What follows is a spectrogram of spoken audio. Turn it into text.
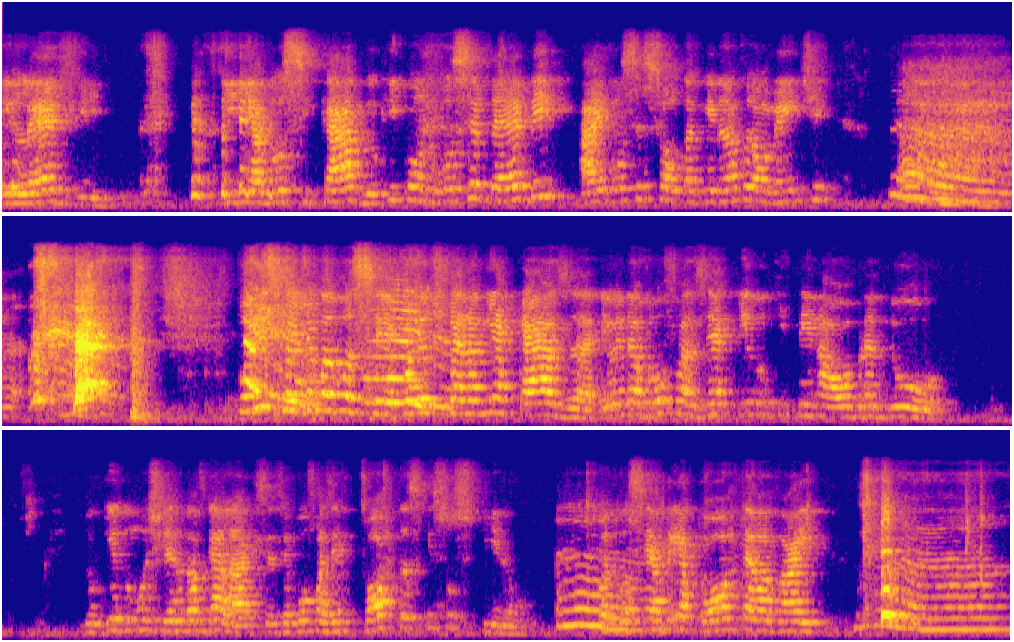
e leve e adocicado que quando você bebe, aí você solta aqui naturalmente. Ah, por isso que eu digo a você, quando eu estiver na minha casa, eu ainda vou fazer aquilo que tem na obra do do Guia do Mochileiro das Galáxias. Eu vou fazer portas que suspiram. Quando você abrir a porta, ela vai. Ah,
